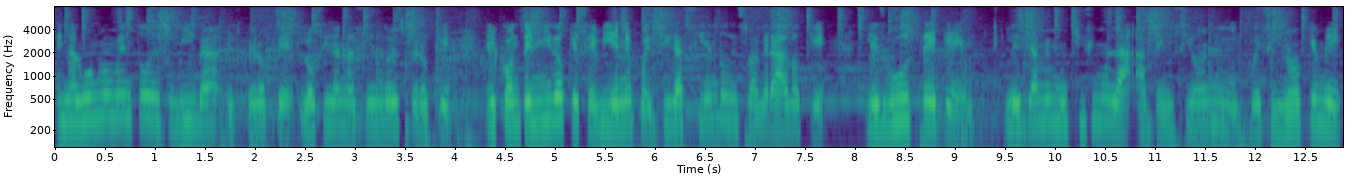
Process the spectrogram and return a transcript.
en algún momento de su vida, espero que lo sigan haciendo, espero que el contenido que se viene pues siga siendo de su agrado, que les guste, que les llame muchísimo la atención y pues si no que me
